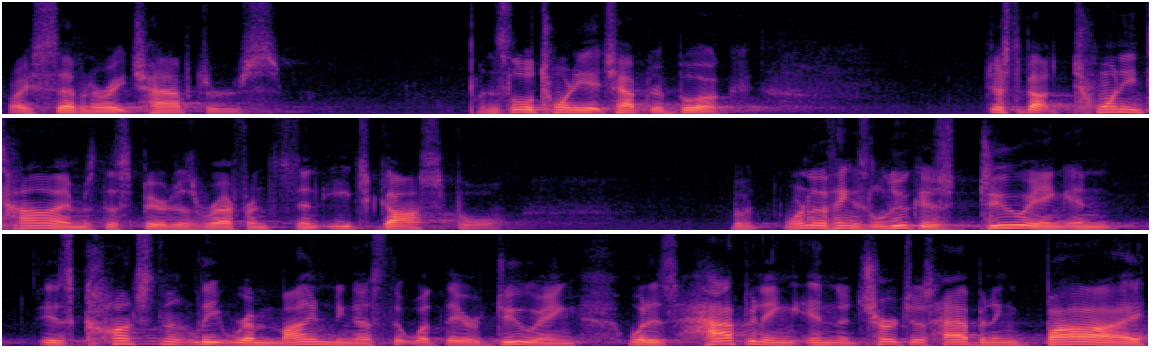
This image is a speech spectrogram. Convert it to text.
probably seven or eight chapters. In this little 28 chapter book, just about 20 times the Spirit is referenced in each gospel. But one of the things Luke is doing and is constantly reminding us that what they are doing, what is happening in the church, is happening by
